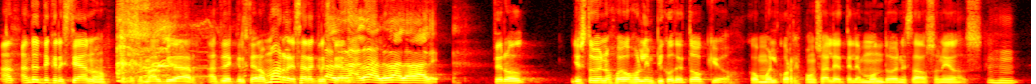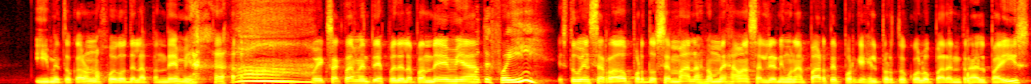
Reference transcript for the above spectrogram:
an- antes de Cristiano, porque se me va a olvidar, antes de Cristiano, vamos a regresar a Dale, Cristiano. dale, dale, dale, dale. Pero yo estuve en los Juegos Olímpicos de Tokio como el corresponsal de Telemundo en Estados Unidos. Y me tocaron los Juegos de la pandemia. Fue exactamente después de la pandemia. ¿Cómo te fue ahí? Estuve encerrado por dos semanas, no me dejaban salir a ninguna parte porque es el protocolo para entrar al país,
